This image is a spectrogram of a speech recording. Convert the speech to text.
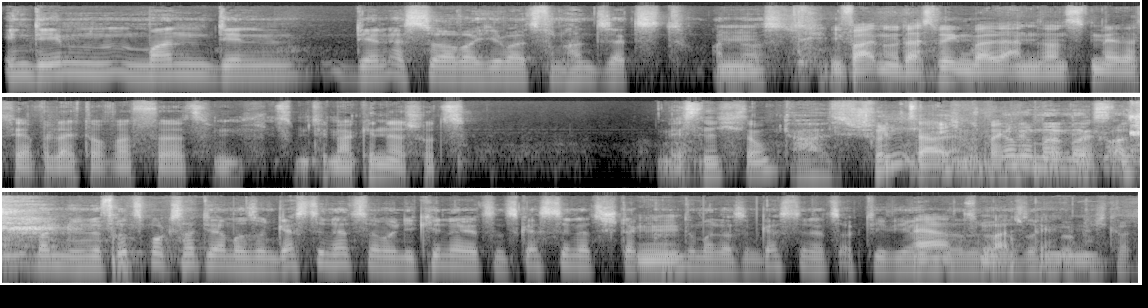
Indem man den DNS-Server jeweils von Hand setzt. Mhm. Anders. Ich frage nur deswegen, weil ansonsten wäre das ja vielleicht auch was äh, zum, zum Thema Kinderschutz. Ist nicht so? Ja, ist schon ja, man, man, also man, eine Fritzbox hat ja immer so ein Gästenetz. Wenn man die Kinder jetzt ins Gästenetz steckt, mhm. könnte man das im Gästenetz aktivieren. Ja, also, also, Möglichkeiten.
